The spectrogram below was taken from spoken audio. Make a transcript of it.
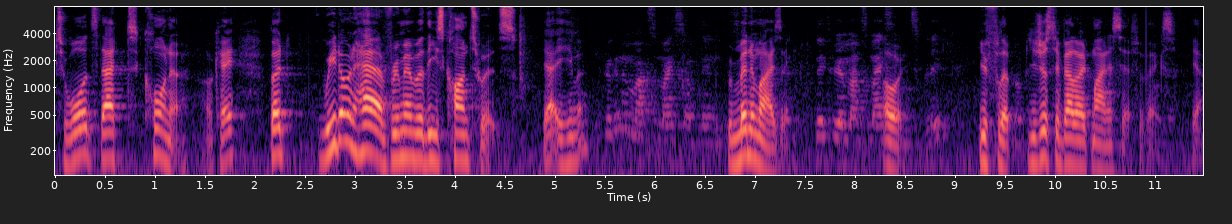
towards that corner, okay? But we don't have, remember, these contours. Yeah, Ihima? If you're going to maximize something, we're minimizing. If you're maximizing, oh, flip. You flip. You just evaluate minus f of x. Yeah.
